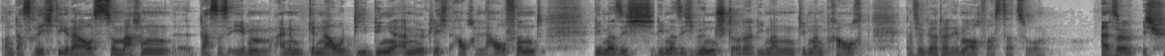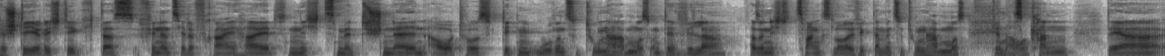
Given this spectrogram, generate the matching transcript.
und das Richtige daraus zu machen, dass es eben einem genau die Dinge ermöglicht, auch laufend, die man sich, die man sich wünscht oder die man, die man braucht. Dafür gehört halt eben auch was dazu. Also ich verstehe richtig, dass finanzielle Freiheit nichts mit schnellen Autos, dicken Uhren zu tun haben muss und der Villa, also nicht zwangsläufig damit zu tun haben muss. Genau. Es kann der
